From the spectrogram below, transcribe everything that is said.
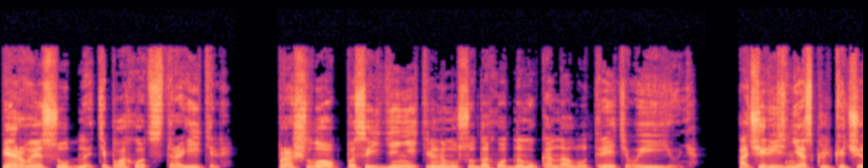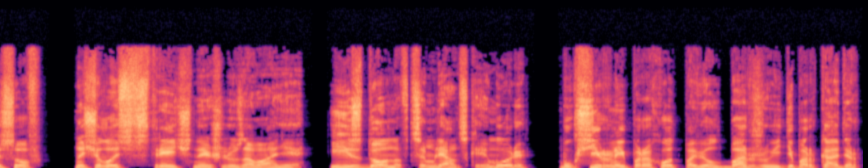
Первое судно, теплоход-строитель, прошло по соединительному судоходному каналу 3 июня, а через несколько часов началось встречное шлюзование, и из Дона в Цемлянское море буксирный пароход повел баржу и дебаркадер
